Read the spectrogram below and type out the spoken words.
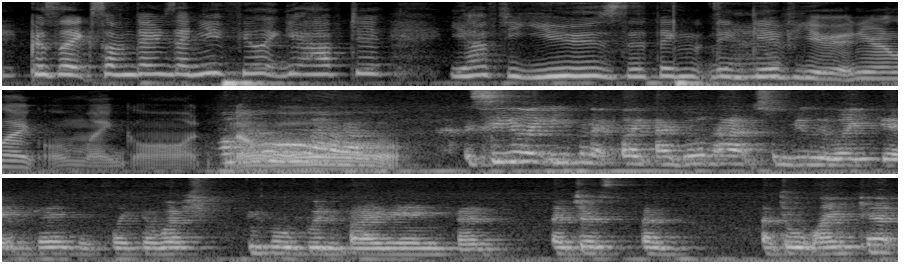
because like sometimes then you feel like you have to you have to use the thing that they give you and you're like oh my god ah. no. See, like, even like, I don't actually really like getting presents. Like, I wish people wouldn't buy me anything. I just, I, I don't like it.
